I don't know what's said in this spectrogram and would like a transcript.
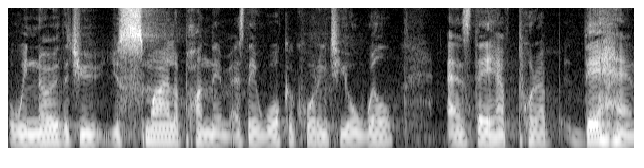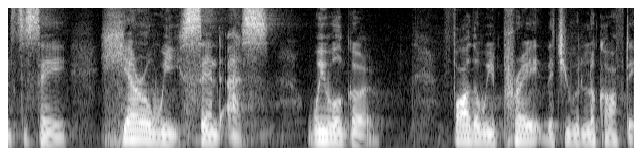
We know that you, you smile upon them as they walk according to your will, as they have put up their hands to say, Here are we, send us, we will go. Father, we pray that you would look after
